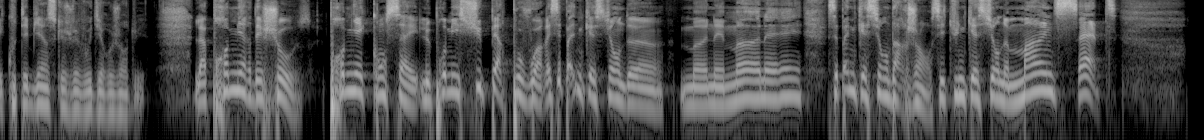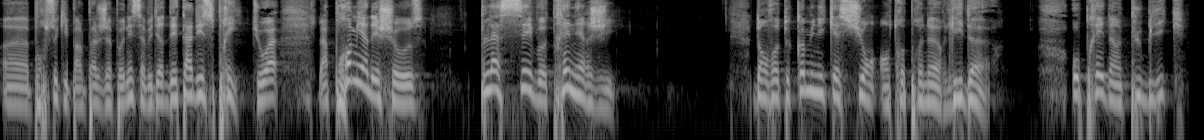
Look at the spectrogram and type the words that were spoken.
Écoutez bien ce que je vais vous dire aujourd'hui. La première des choses, premier conseil, le premier super pouvoir, et c'est pas une question de money, money, c'est pas une question d'argent, c'est une question de mindset. Euh, pour ceux qui parlent pas le japonais, ça veut dire d'état d'esprit, tu vois. La première des choses, placez votre énergie dans votre communication entrepreneur, leader, auprès d'un public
